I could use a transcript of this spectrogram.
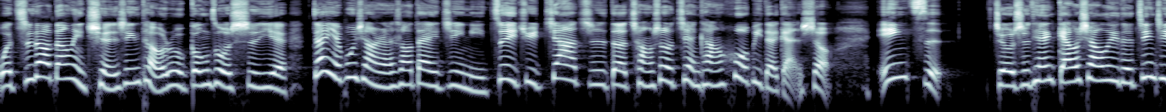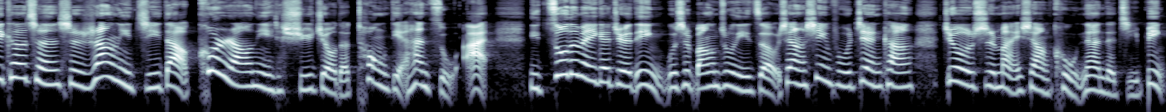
我知道，当你全心投入工作事业，但也不想燃烧殆尽你最具价值的长寿健康货币的感受，因此。九十天高效率的晋级课程是让你击倒困扰你许久的痛点和阻碍。你做的每一个决定，不是帮助你走向幸福健康，就是迈向苦难的疾病。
